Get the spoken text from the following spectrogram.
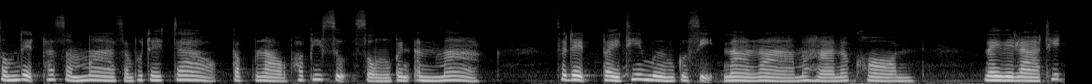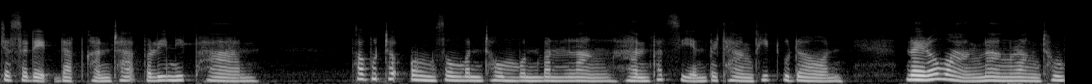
สมเด็จพระสัมมาสัมพุทธเจ้ากับเหล่าพระภิกษุสงฆ์เป็นอันมาก เสด็จไปที่เมืองกุสินารามหานคร ในเวลาที่จะเสด็จดับขันธปรินิพาน พระพุทธองค์ทรงบรรทมบนบันลังหันพระเศียรไปทางทิศอุดร ในระหว่างนางรังทั้ง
